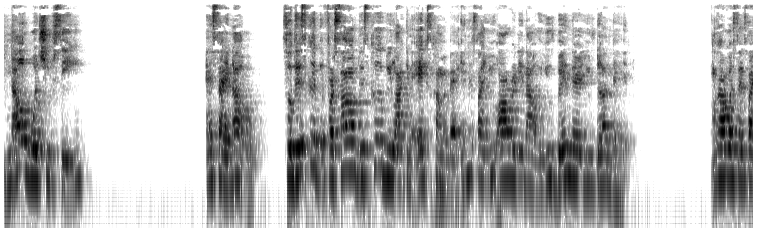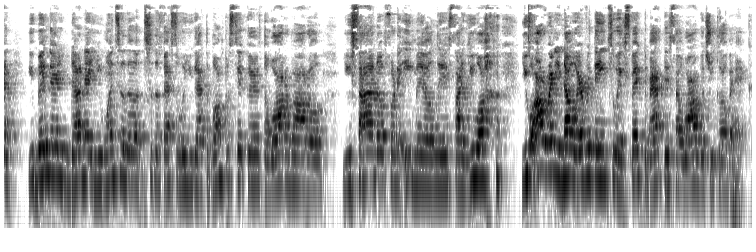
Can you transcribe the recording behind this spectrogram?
know what you see and say no. So this could, for some, this could be like an ex coming back. And it's like, you already know. You've been there. You've done that. Like I always say, it's like, you've been there. You've done that. You went to the to the festival. You got the bumper stickers, the water bottle. You signed up for the email list. Like, you, are, you already know everything to expect about this. So why would you go back?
